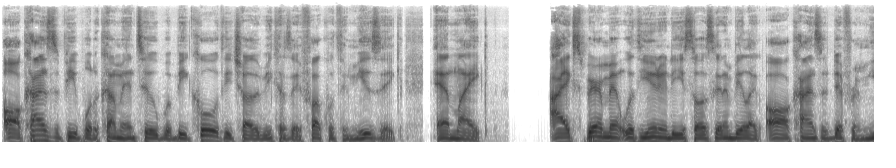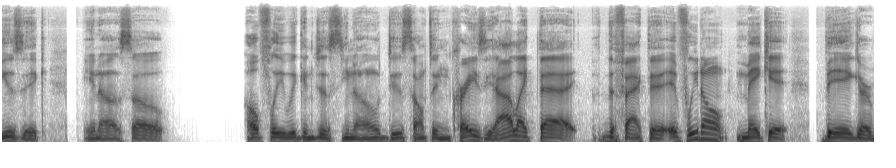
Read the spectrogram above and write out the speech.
all kinds of people to come into but be cool with each other because they fuck with the music. And like i experiment with unity so it's going to be like all kinds of different music you know? So hopefully we can just you know do something crazy. I like that the fact that if we don't make it big or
